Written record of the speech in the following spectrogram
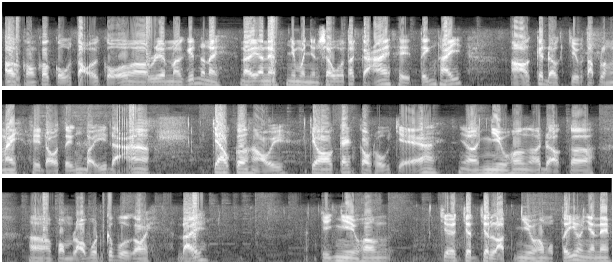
ờ còn có củ tỏi của uh, Real Madrid nữa này. Đây anh em nhưng mà nhìn sâu qua tất cả thì tiến thấy ở cái đợt triệu tập lần này thì đội tuyển Bỉ đã trao cơ hội cho các cầu thủ trẻ uh, nhiều hơn ở đợt uh, vòng loại World Cup vừa rồi. Đấy. Chỉ nhiều hơn trên trên lệch nhiều hơn một tí thôi nha anh em.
